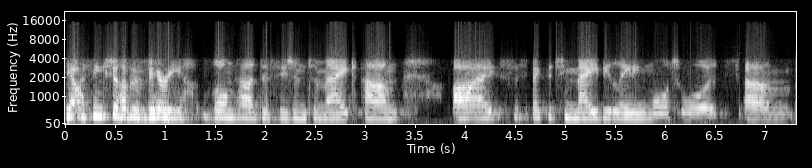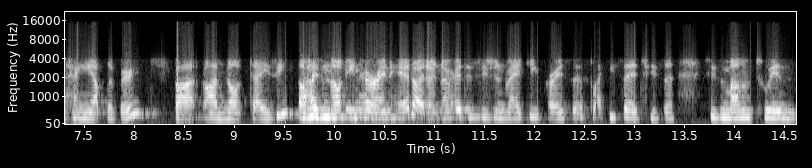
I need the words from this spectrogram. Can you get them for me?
Yeah, I think she'll have a very long, hard decision to make. Um, I suspect that she may be leaning more towards um, hanging up the boots, but I'm not Daisy. I'm not in her own head. I don't know her decision-making process. Like you said, she's a she's a mum of twins,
